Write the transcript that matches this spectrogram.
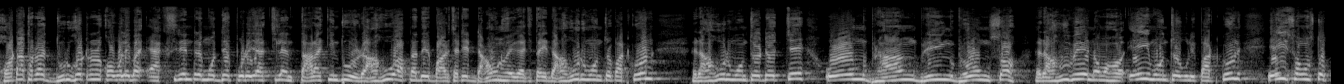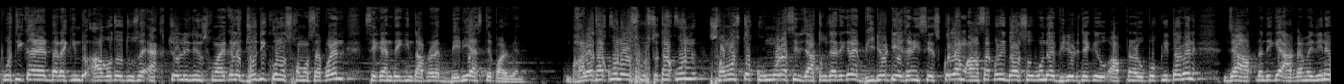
হঠাৎ হঠাৎ দুর্ঘটনার কবলে বা অ্যাক্সিডেন্টের মধ্যে পড়ে যাচ্ছিলেন, তারা কিন্তু রাহু আপনাদের বারচাটে ডাউন হয়ে গেছে। তাই রাহুর মন্ত্র পাঠ করুন। রাহুর মন্ত্রটি হচ্ছে, ওং ভ্রাং ভ্রিং ভ্রং স রাহুবে নমঃ এই মন্ত্রগুলি পাঠ করুন। এই সমস্ত প্রতিকারের দ্বারা কিন্তু আগত দুশো একচল্লিশ দিন সময়কালে যদি কোনো সমস্যা পড়েন, সেখান থেকে কিন্তু আপনারা বেরিয়ে আসতে পারবেন। ভালো থাকুন ও সুস্থ থাকুন। সমস্ত কুম্ভ রাশির জাতক জাতিকারা ভিডিওটি এখানেই শেষ করলাম। আশা করি দর্শক বন্ধুরা ভিডিওটি থেকে আপনারা উপকৃত হবেন, যা আপনাদেরকে আগামী দিনে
